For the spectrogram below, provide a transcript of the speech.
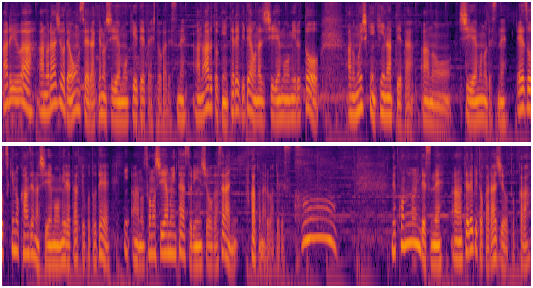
あるいはあのラジオで音声だけの CM を聞いていた人がですねあのある時にテレビで同じ CM を見るとあの無意識に気になっていたあの CM のですね映像付きの完全な CM を見れたということでいあのその CM に対する印象がさらに深くなるわけです。でこのようにですねあのテレビとかラジオとか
